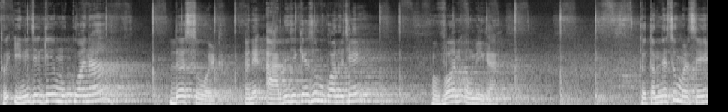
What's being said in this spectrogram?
તો એની જગ્યાએ મૂકવાના દસ વોલ્ટ. અને આરની જગ્યાએ શું મૂકવાનું છે? One omega. તો તમને શું મળશે?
